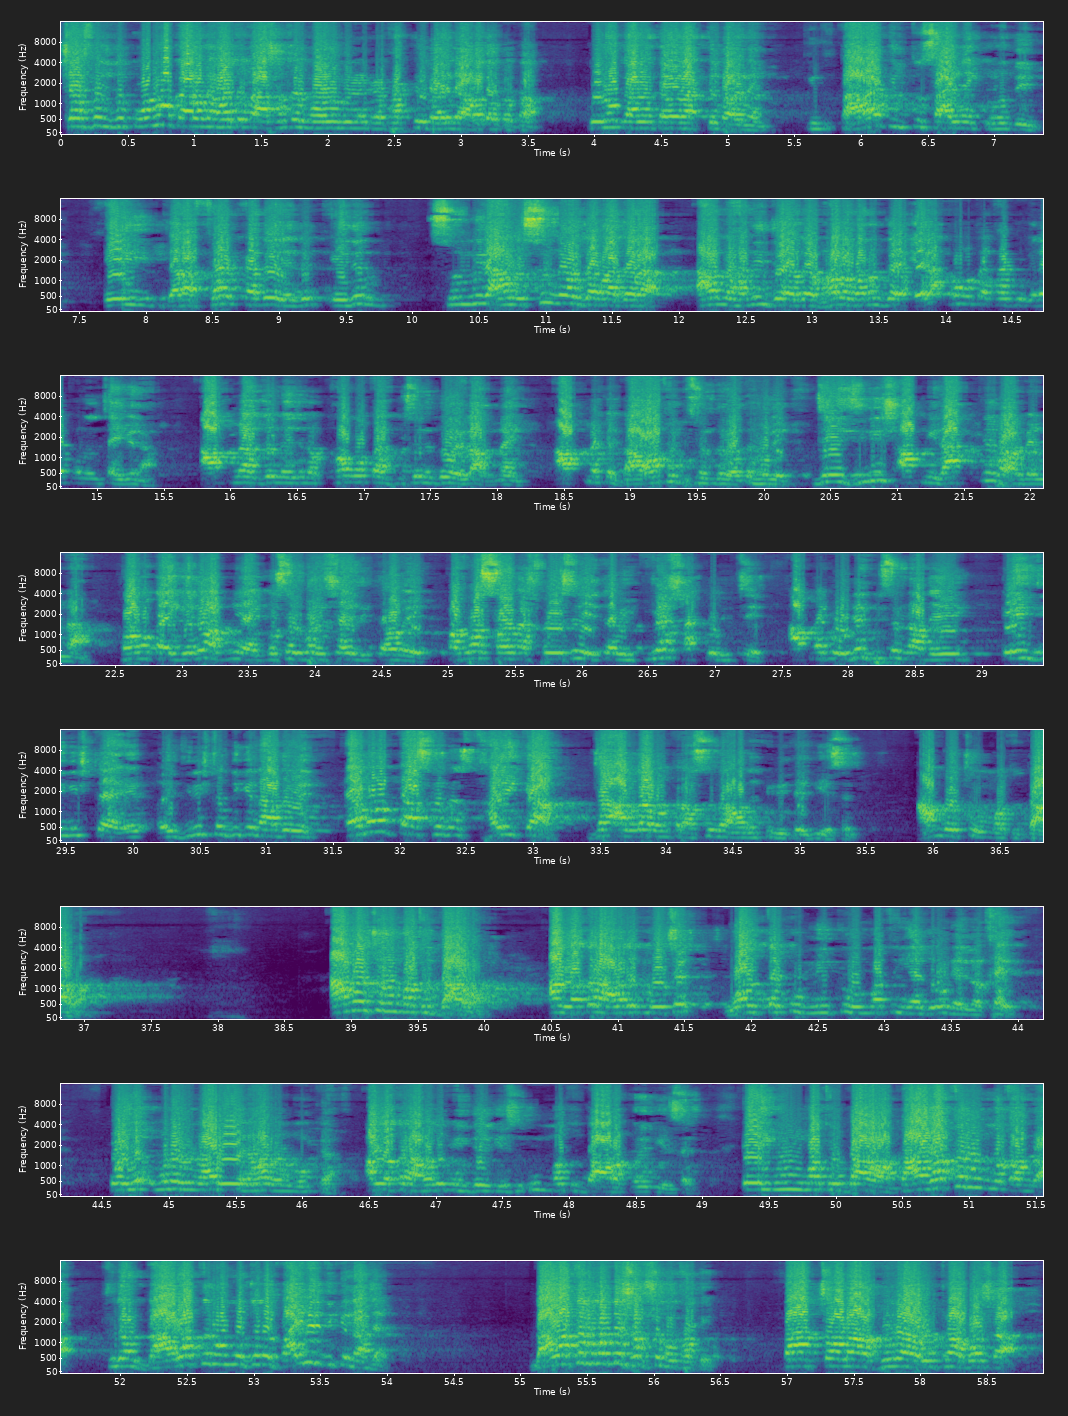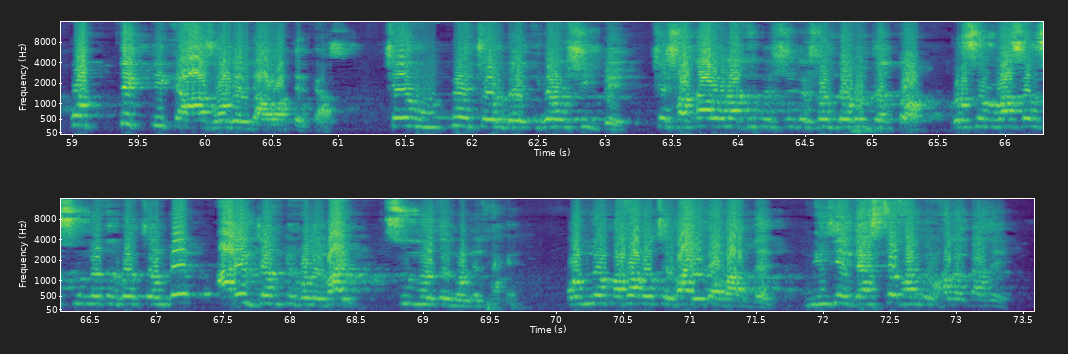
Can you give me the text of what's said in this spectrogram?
শেষ পর্যন্ত কোনো কারণে হয়তো তার সাথে মরমিনকে থাকতে পারে না আলাদা কথা, কোনো কারণে তারা রাখতে পারে নাই। কিন্তু তারা কিন্তু চায় নাই কোনোদিন এই যারা ফের কাদের এদের এদের সুন্নির আহলে সুন্নাহ জামা যারা, আহলে হাদিস যারা যারা ভালো মানুষ যারা, এরা ক্ষমতা থাকুক, এরা কোনোদিন চাইবে না। আপনার জন্য এই জন্য ক্ষমতার পিছনে দৌড়ে লাভ নাই। আপনাকে দাওয়াতের পিছনে দৌড়াতে হবে। যে জিনিস আপনি রাখতে পারবেন না, ক্ষমতায় গেলেও আপনি এক বছর পরে ছেড়ে দিতে হবে, অথবা ছয় মাস পরে দিতে ইতিহাস সাক্ষ্য দিচ্ছে। আপনাকে ওদের পিছনে না দেয় এই জিনিসটা, এই জিনিসটার দিকে না দেবে এমন কাজ করবেন স্থায়ী কাজ যা আল্লাহ রাসুল আমাদেরকে নিতে দিয়েছেন আমরা হচ্ছে উন্মত দাওয়া আমরা হচ্ছে উন্মত দাওয়া আল্লাহ তাআলা আমাদেরকে বলছেন, ওয়াল তাকুম মিনকুম উম্মাতুন ইয়াদউনা ইলা খায়র দাওয়াতের থাকে। প্রত্যেকটি কাজ হবে দাওয়াতের কাজ। সে উঠবে, চলবে, কীভাবে শিখবে? সে সকালবেলা থেকে শিখে সন্ধ্যা পর্যন্ত রসুল মাসের শূন্যতের উপর চলবে। আরেকজনকে বলে, ভাই শূন্যতের মধ্যে থাকেন। অন্য কথা বলছে, ভাই, এটা বাদ দেন। নিজে ব্যস্ত থাকবে ভালো কাজে।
